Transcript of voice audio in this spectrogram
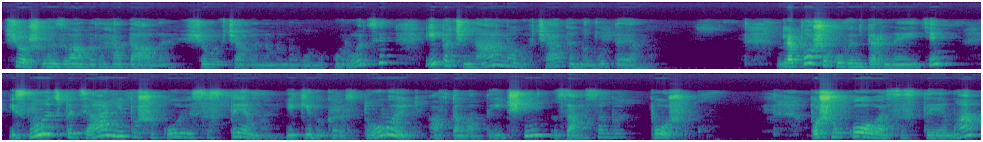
Що ж, ми з вами згадали, що вивчали на минулому уроці, і починаємо вивчати нову тему. Для пошуку в інтернеті Існують спеціальні пошукові системи, які використовують автоматичні засоби пошуку. Пошукова система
